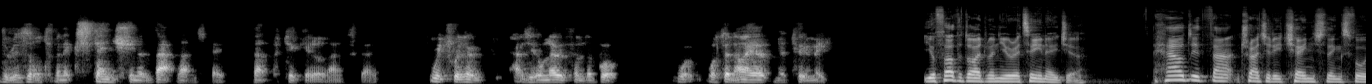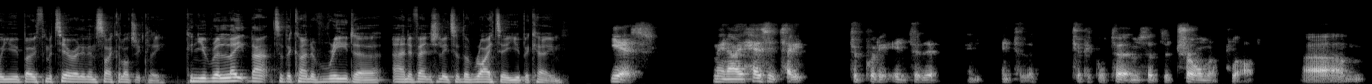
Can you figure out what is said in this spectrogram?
the result of an extension of that landscape, that particular landscape, which was, a, as you'll know from the book, was an eye opener to me. Your father died when you were a teenager. How did that tragedy change things for you, both materially and psychologically? Can you relate that to the kind of reader and eventually to the writer you became? Yes. I mean, I hesitate to put it into the in, into the typical terms of the trauma plot. Um,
